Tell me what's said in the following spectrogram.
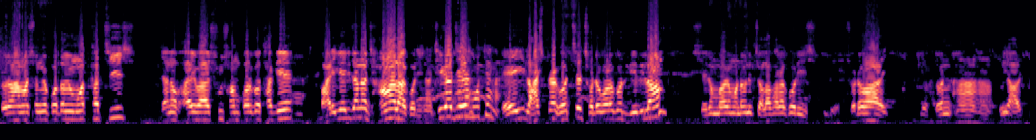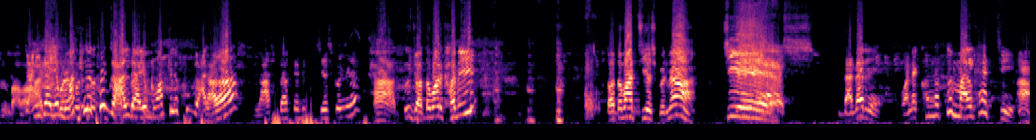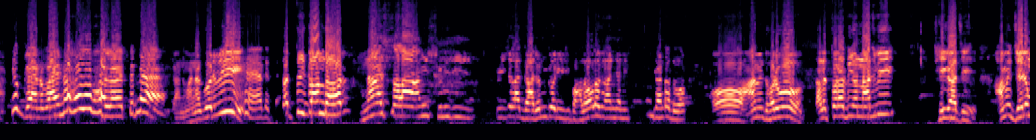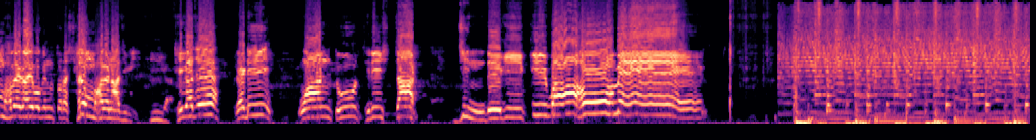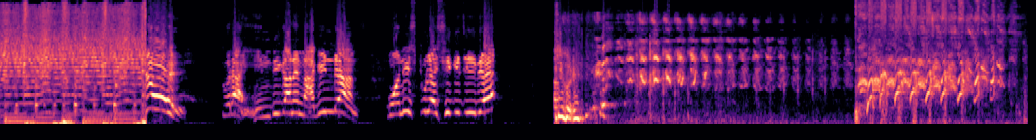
তোরা আমার সঙ্গে প্রথমে মদ খাচ্ছিস যেন ভাই ভাই সুসম্পর্ক থাকে। বাড়ি গিয়ে যেন ঝামেলা করিস না ঠিক আছে? এই লাস্ট প্যাক হচ্ছে ছোট বড় করে দিয়ে দিলাম। সেরকম ভাবে মোটামুটি চলাফেরা করিস। ছোট ভাই তোর হ্যাঁ হ্যাঁ তুই আর বাবা জানি আর যা এ করে মদ করে খেলে তোর- খুব গাল দেয় মদ খেলে খুব গাল দাদা? লাস্ট প্যাকটা শেষ করবি না? হ্যাঁ তুই যতবার খাবি ততবার চিয়েস করবি হ্যাঁ? চিয়েস দাদা রে। অনেকক্ষণ ধর তুই মাল খাচ্ছি। হ্যাঁ। তুই গান বায়না হলে ভালো হতো না। গান বায়না করবি? হ্যাঁ তুই গান ধর। না শালা আমি শুনেছি তুই শালা গাজন করিস ভালো ভালো গান জানিস। গানটা ধর। ও আমি ধরবো। তাহলে তোরা দুজন নাচবি? ঠিক আছে। আমি যেরম ভাবে গাইবো কিন্তু তোরা সেরম ভাবে নাচবি। ঠিক আছে। Ready one two three start জিন্দেগি কি বাহো মে তোরা হিন্দি গানে নাগিন ডান্স কোন স্কুলে শিখেছি রে?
